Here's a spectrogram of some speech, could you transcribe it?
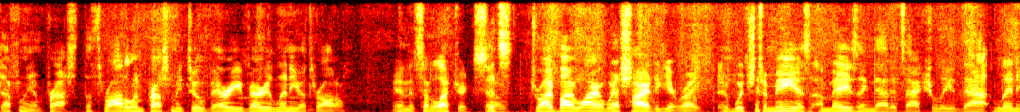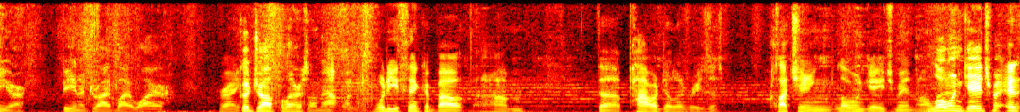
Definitely impressed. The throttle impressed me too. Very, very linear throttle. And it's an electric, so It's drive by wire, which that's hard to get right. which to me is amazing that it's actually that linear, being a drive by wire. Right. Good job, Polaris, on that one. What do you think about um, the power deliveries? It's clutching, low engagement, all low that? engagement, and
